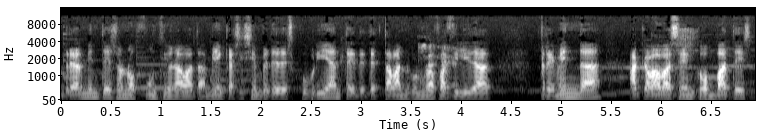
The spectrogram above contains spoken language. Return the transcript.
realmente eso no funcionaba tan bien. Casi siempre te descubrían te detectaban con una facilidad tremenda acababas en combates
